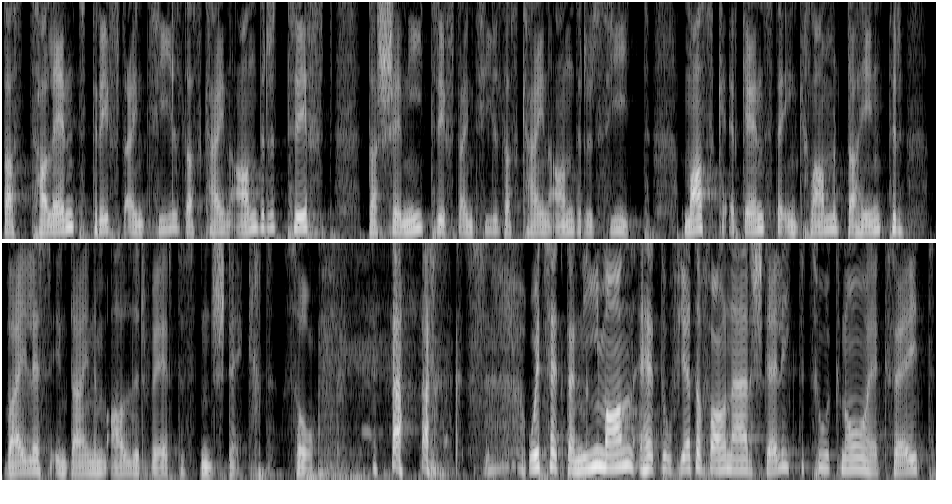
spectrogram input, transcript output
das Talent trifft ein Ziel, das kein anderer trifft. Das Genie trifft ein Ziel, das kein anderer sieht. Musk ergänzte in Klammern dahinter, weil es in deinem Allerwertesten steckt. So. Und jetzt hat der Niemann hat auf jeden Fall eine Stellung dazu genommen, hat gesagt,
